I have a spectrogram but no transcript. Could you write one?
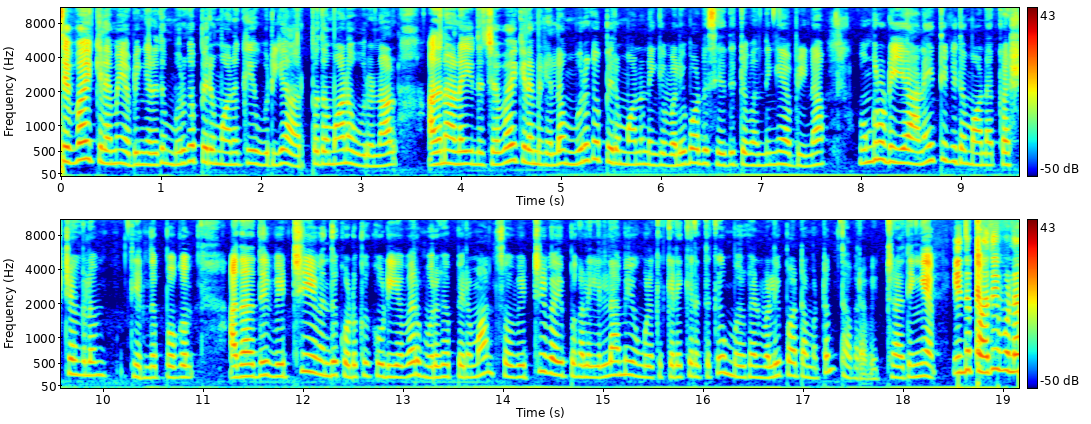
செவ்வாய்க்கிழமை அப்படிங்கிறது முருகப்பெருமானுக்கே உரிய அற்புதமான ஒரு நாள். அதனால் இந்த செவ்வாய்க்கிழமைகளில் முருகப்பெருமானை நீங்கள் வழிபாடு செய்துட்டு வந்தீங்க அப்படின்னா உங்களுடைய அனைத்து விதமான கஷ்டங்களும் தீர்ந்து போகும். அதாவது வெற்றியை வந்து கொடுக்கக்கூடியவர் முருகப்பெருமான். ஸோ வெற்றி வாய்ப்புகளை எல்லாமே உங்களுக்கு கிடைக்கிறதுக்கு முருகன் வழிபாட்டை மட்டும் தவற விட்டுறாதீங்க. இந்த பதிவில்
